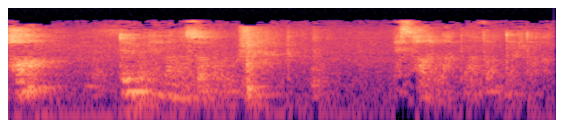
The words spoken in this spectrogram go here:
Ha tőle van a szomorúság, ez hallatlan fontos dolog.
